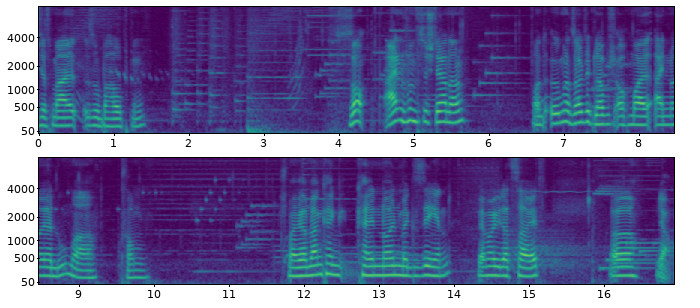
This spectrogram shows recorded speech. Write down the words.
ich jetzt mal so behaupten. So, 51 Sterne. Und irgendwann sollte, glaube ich, auch mal ein neuer Luma kommen. Ich meine, wir haben lange keinen neuen mehr gesehen. Wäre mal wieder Zeit. Äh, ja.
